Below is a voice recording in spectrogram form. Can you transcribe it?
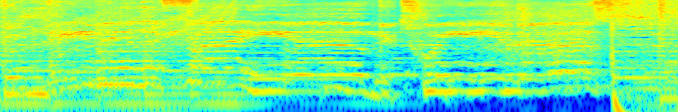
believe in the fire between us.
